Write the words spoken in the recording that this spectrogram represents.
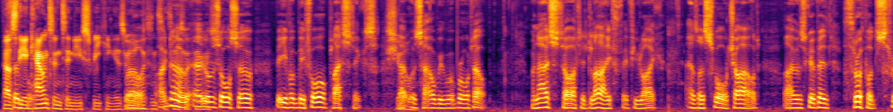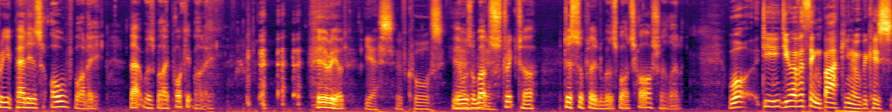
That's Simple. the accountant in you speaking as well, well isn't it? I know. I it was also even before plastics. Sure. That was how we were brought up. When I started life, if you like, as a small child, I was given threepence, three pennies old money. That was my pocket money. Period. Yes, of course. Yeah, there was a much yeah. stricter discipline was much harsher then. Well, do you do you ever think back? You know, because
